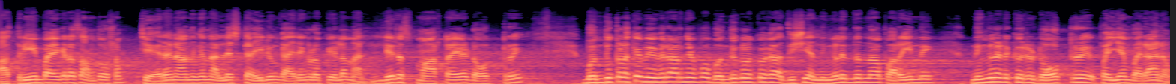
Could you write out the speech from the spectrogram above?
അത്രയും ഭയങ്കര സന്തോഷം. ചേരനാണെങ്കിൽ നല്ല സ്റ്റൈലും കാര്യങ്ങളൊക്കെയുള്ള നല്ലൊരു സ്മാർട്ടായ ഡോക്ടർ ബന്ധുക്കളൊക്കെ വിവരം അറിഞ്ഞപ്പോൾ ബന്ധുക്കൾക്കൊക്കെ അതിശയം നിങ്ങൾ എന്തെന്നാ പറയുന്നത് നിങ്ങളിടയ്ക്ക് ഒരു ഡോക്ടർ പയ്യൻ വരാനോ?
